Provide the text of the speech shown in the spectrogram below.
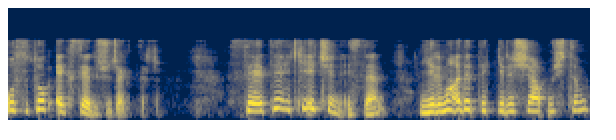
bu stok eksiye düşecektir. ST2 için ise 20 adetlik giriş yapmıştım.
